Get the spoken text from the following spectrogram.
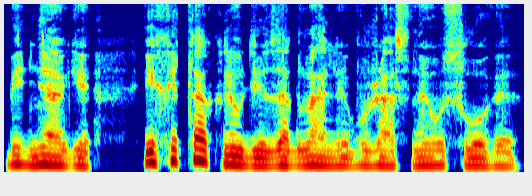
Бедняги, их и так люди загнали в ужасные условия.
